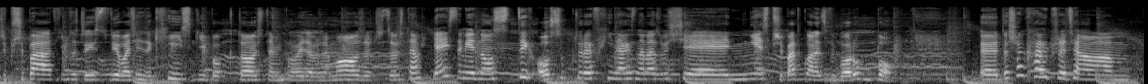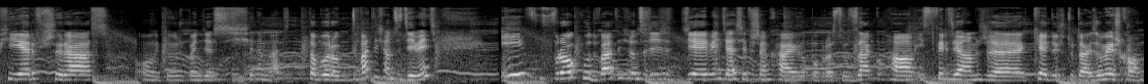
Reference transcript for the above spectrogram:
czy przypadkiem zaczęli studiować język chiński, bo ktoś tam mi powiedział, że może, czy coś tam. Ja jestem jedną z tych osób, które w Chinach znalazły się nie z przypadku, ale z wyboru, bo do Szanghaju przyleciałam pierwszy raz, oj, to już będzie z 7 lat, to był rok 2009 i w roku 2009 ja się w Szanghaju po prostu zakochałam i stwierdziłam, że kiedyś tutaj zamieszkam.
